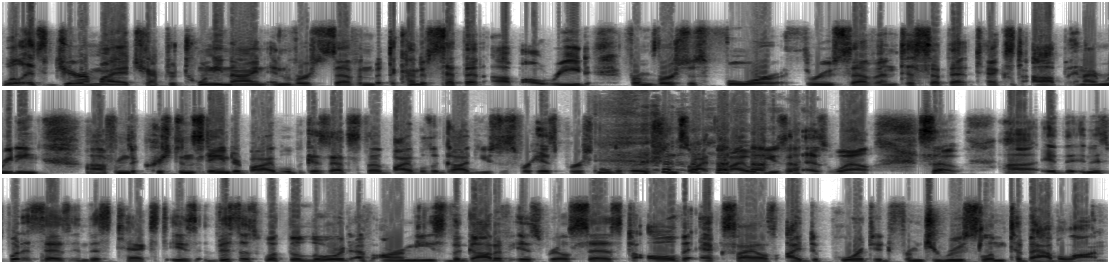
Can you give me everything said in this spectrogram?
Well, it's Jeremiah chapter 29 and verse 7, but to kind of set that up, I'll read from verses 4 through 7 to set that text up. And I'm reading uh, from the Christian Standard Bible because that's the Bible that God uses for his personal devotion. So I thought I would use it as well. So, uh, and this, what it says in this text is This is what the Lord of armies, the God of Israel, says to all the exiles I deported from Jerusalem to Babylon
